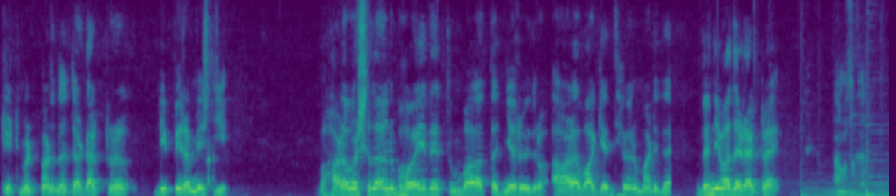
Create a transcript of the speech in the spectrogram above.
ಟ್ರೀಟ್ಮೆಂಟ್ ಮಾಡಿದಂಥ doctor D P Ramesh ji. ಬಹಳ ವರ್ಷದ ಅನುಭವ ಇದೆ, ತುಂಬ ತಜ್ಞರು ಇದ್ದರು ಆಳವಾಗಿ ಅಧ್ಯಯನ ಮಾಡಿದ್ದಾರೆ. ಧನ್ಯವಾದ ಡಾಕ್ಟ್ರೆ. ನಮಸ್ಕಾರ.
